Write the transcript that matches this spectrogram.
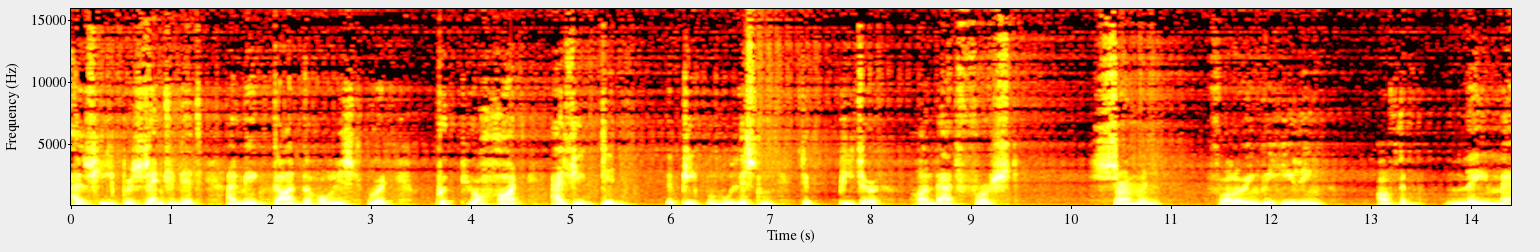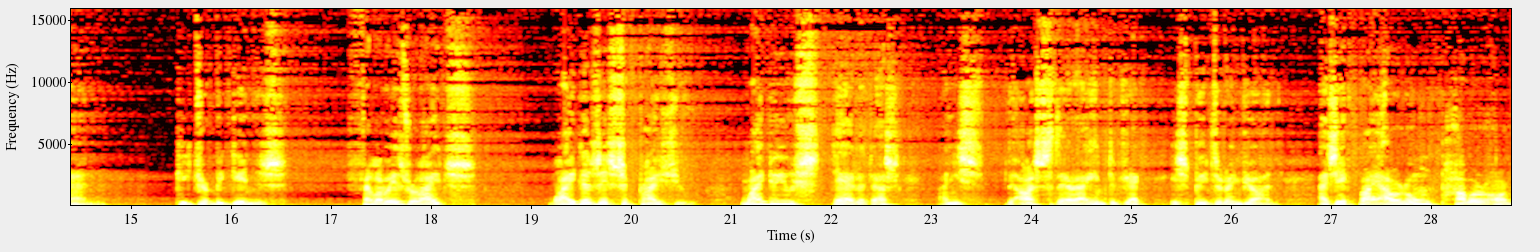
as he presented it and may God the Holy Spirit prick your heart as he did the people who listened to Peter on that first sermon following the healing of the lame man. Peter begins, Fellow Israelites, why does this surprise you? Why do you stare at us? And the us there, I interject, is Peter and John, as if by our own power or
